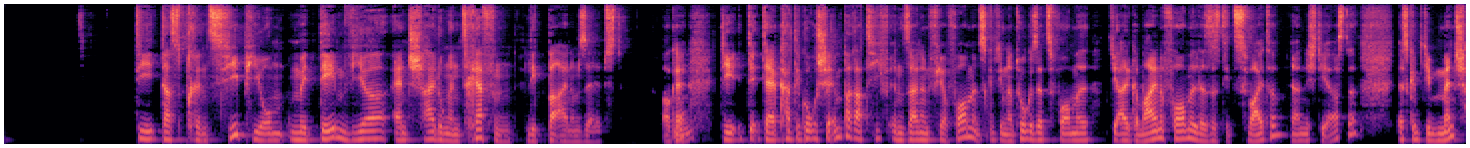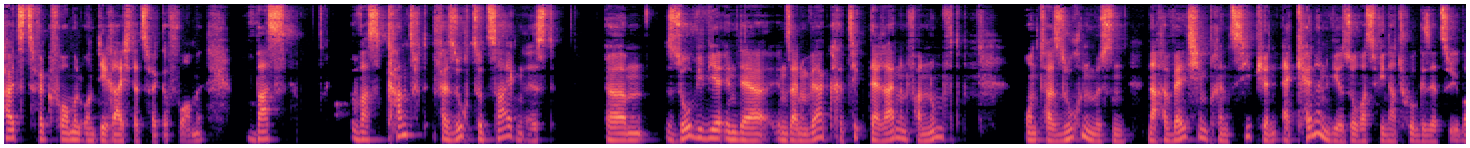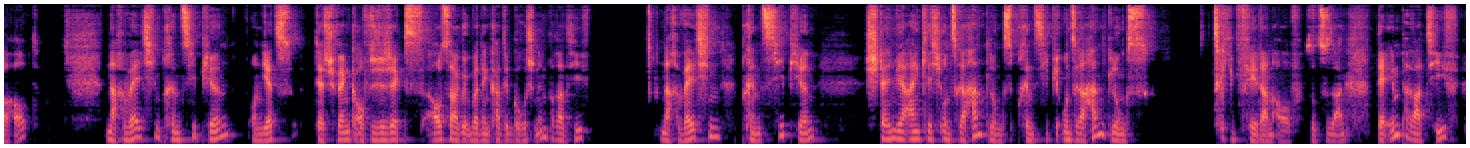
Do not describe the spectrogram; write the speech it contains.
die, das Prinzipium, mit dem wir Entscheidungen treffen, liegt bei einem selbst. Okay? Mhm. Die, die, der kategorische Imperativ in seinen vier Formeln, es gibt die Naturgesetzformel, die allgemeine Formel, das ist die zweite, ja, nicht die erste. Es gibt die Menschheitszweckformel und die Reich der Zweckeformel. Was, was Kant versucht zu zeigen ist, ähm, so wie wir in der, in seinem Werk Kritik der reinen Vernunft untersuchen müssen, nach welchen Prinzipien erkennen wir sowas wie Naturgesetze überhaupt? Nach welchen Prinzipien, und jetzt der Schwenk auf Zizeks Aussage über den kategorischen Imperativ, nach welchen Prinzipien stellen wir eigentlich unsere Handlungsprinzipien, unsere Handlungstriebfedern auf, sozusagen? Der Imperativ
